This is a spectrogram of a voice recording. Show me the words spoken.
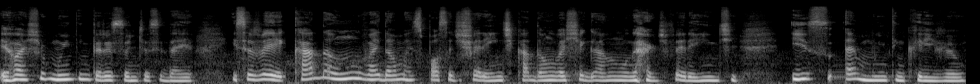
Eu acho muito interessante essa ideia. E você vê, cada um vai dar uma resposta diferente, cada um vai chegar num lugar diferente. Isso é muito incrível.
